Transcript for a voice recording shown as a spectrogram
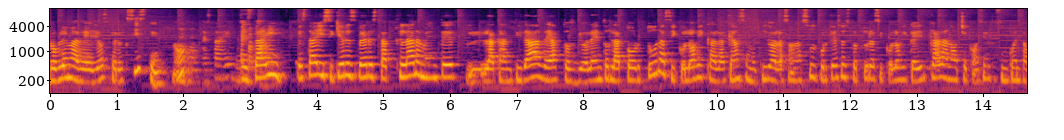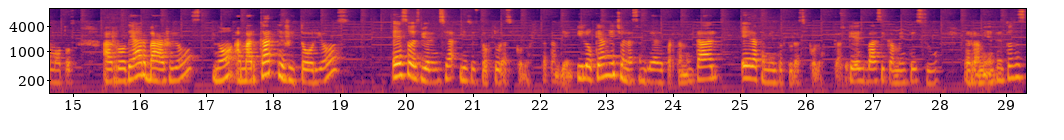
problema de ellos, pero existen, ¿no? Está ahí. Está ahí, está ahí. Si quieres ver, está claramente la cantidad de actos violentos, la tortura psicológica a la que han sometido a la zona sur, porque eso es tortura psicológica, ir cada noche con 150 motos a rodear barrios, ¿no? A marcar territorios Eso es violencia y eso es tortura psicológica también. Y lo que han hecho en la Asamblea Departamental era también tortura psicológica, que es básicamente su herramienta. Entonces,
